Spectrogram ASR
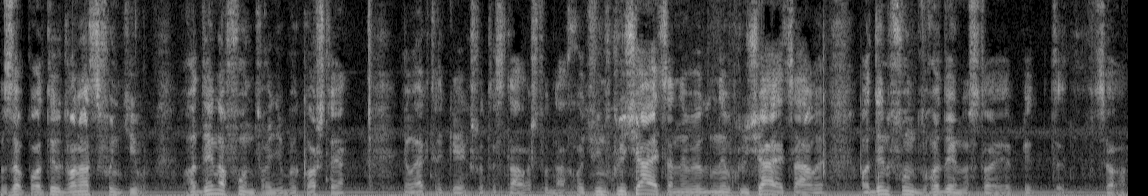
заплатив 12 фунтів. Година фунт вроді би коштує електрики, якщо ти ставиш туди. Хоч він включається, не, не включається, але один фунт в годину стоїть під цього.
